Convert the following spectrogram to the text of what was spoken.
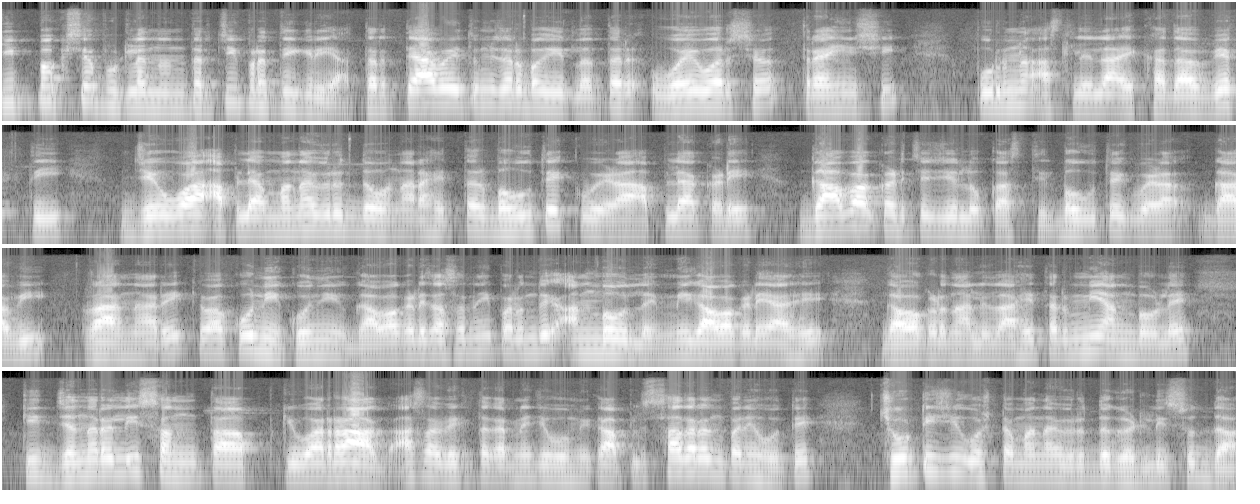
की पक्ष फुटल्यानंतरची प्रतिक्रिया तर त्यावेळी तुम्ही जर बघितलं तर वय वर्ष त्र्याऐंशी पूर्ण असलेला एखादा व्यक्ती जेव्हा आपल्या मनाविरुद्ध होणार आहे तर बहुतेक वेळा आपल्याकडे गावाकडचे जे लोक असतील बहुतेक वेळा गावी राहणारे किंवा कोणी कोणी गावाकडेच असं नाही परंतु अनुभवलं आहे मी गावाकडे आहे गावाकडून आलेलं आहे तर मी अनुभवलं आहे की जनरली संताप किंवा राग असा व्यक्त करण्याची भूमिका आपली साधारणपणे होते. छोटीशी गोष्ट मनाविरुद्ध घडलीसुद्धा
